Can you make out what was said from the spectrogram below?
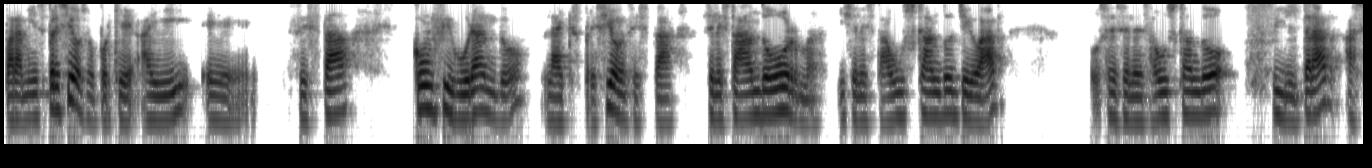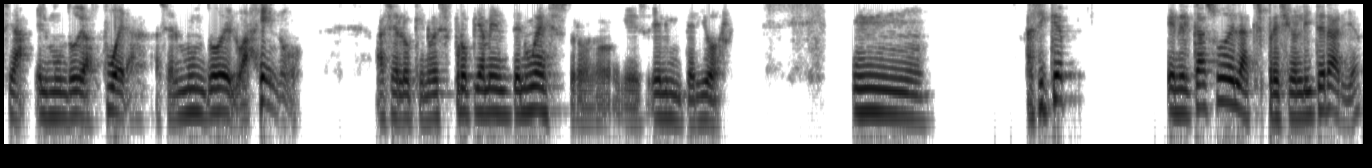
para mí es precioso porque ahí eh, se está configurando la expresión, se, está, se le está dando forma y se le está buscando llevar, o sea, se le está buscando filtrar hacia el mundo de afuera, hacia el mundo de lo ajeno, hacia lo que no es propiamente nuestro, ¿no? que es el interior. Mm, así que en el caso de la expresión literaria,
